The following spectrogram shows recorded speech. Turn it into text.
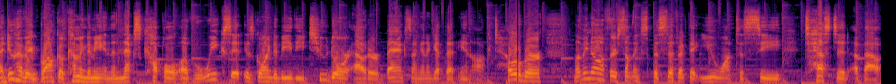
I do have a Bronco coming to me in the next couple of weeks. It is going to be the two-door Outer Banks. I'm going to get that in October. Let me know if there's something specific that you want to see tested about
